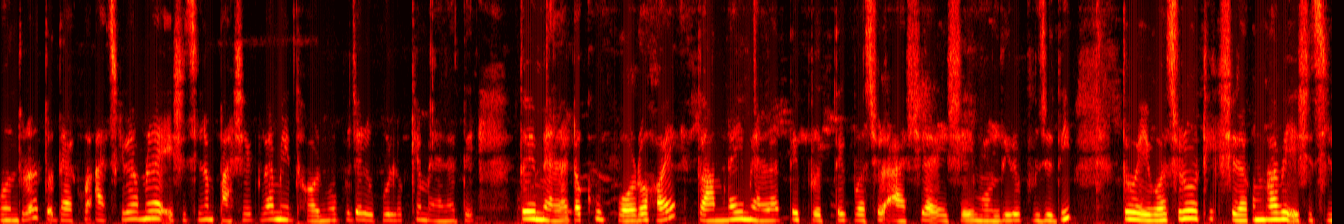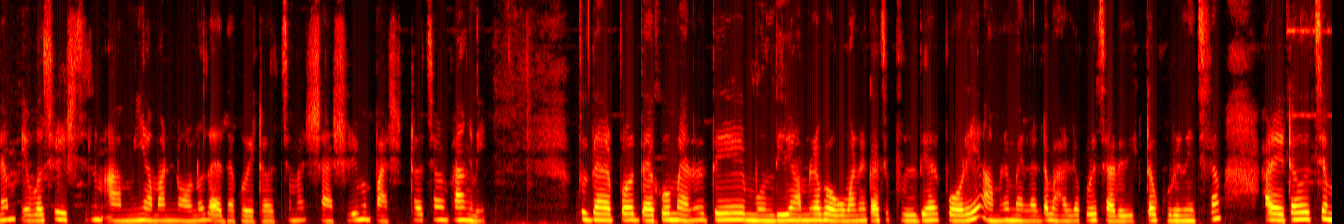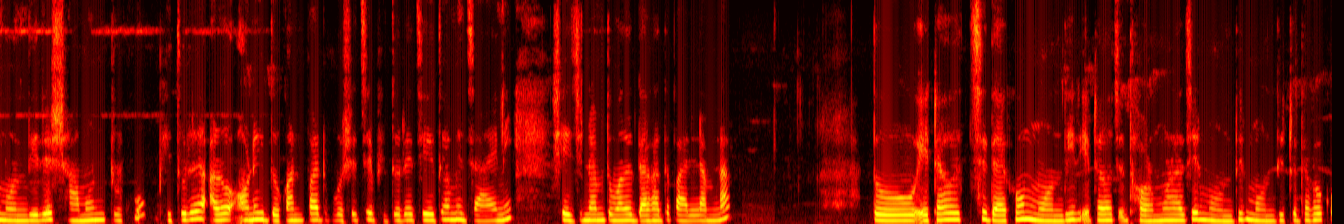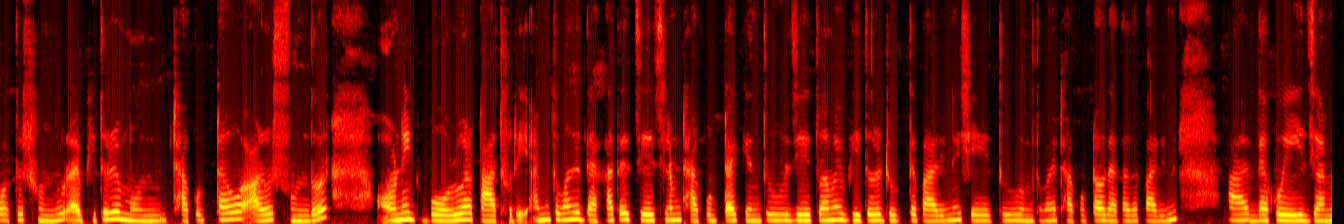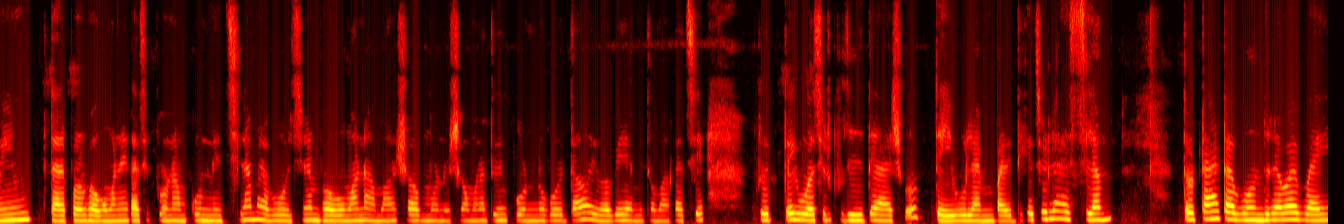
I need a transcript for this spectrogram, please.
বন্ধুরা, তো দেখো আজকে আমরা এসেছিলাম পাশের গ্রামে ধর্ম পূজার উপলক্ষে মেলাতে। তো এই মেলাটা খুব বড় হয়, তো আমরা এই মেলাতে প্রত্যেক বছর আসি আর এসে এই মন্দিরে পুজো দিই। তো এবছরও ঠিক সেরকমভাবে এসেছিলাম। এবছর এসেছিলাম আমি, আমার ননদ আর দেখো এটা হচ্ছে আমার শাশুড়ি, আমার পাশেরটা হচ্ছে আমার ভাগ্নি। তো তারপর দেখো মেলাতে মন্দিরে আমরা ভগবানের কাছে পুজো দেওয়ার পরে আমরা মেলাটা ভালো করে চারিদিকটা ঘুরে নিয়েছিলাম। আর এটা হচ্ছে মন্দিরের সামনটুকু। ভিতরে আরও অনেক দোকানপাট বসেছে, ভিতরে যেহেতু আমি যাইনি, সেই জন্য আমি তোমাদের দেখাতে পারলাম না। তো এটা হচ্ছে দেখো মন্দির, এটা হচ্ছে ধর্মরাজের মন্দির। মন্দিরটা দেখো কত সুন্দর আর ভিতরে মন, ঠাকুরটাও আরও সুন্দর, অনেক বড় আর পাথরে। আমি তোমাদের দেখাতে চেয়েছিলাম ঠাকুরটা কিন্তু যেহেতু আমি ভিতরে ঢুকতে পারিনি, সেহেতু আমি তোমাদের ঠাকুরটাও দেখাতে পারিনি। আর দেখো এই যে আমি তারপর ভগবানের কাছে প্রণাম করে নিচ্ছিলাম আর বলছিলাম, ভগবান, আমার সব মনস্কামনা তুমি পূর্ণ করে দাও। এভাবেই আমি তোমার কাছে প্রত্যেক বছর পুজো দিতে আসব। তো এই বলে আমি বাড়ির দিকে চলে আসছিলাম। তো টাটা বন্ধুরা বাই বাই।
